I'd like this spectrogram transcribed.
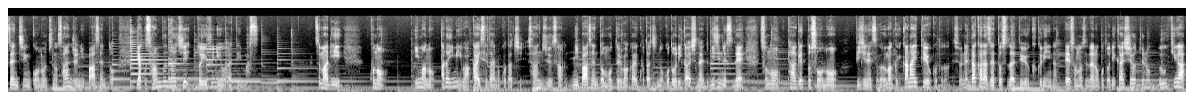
全人口のうちの32%、約3分の1というふうに言われています。つまり、この今のある意味若い世代の子たち32%を持っている若い子たちのことを理解しないとビジネスでそのターゲット層のビジネスがうまくいかないっていうことなんですよね。だから Z 世代というくくりになって、その世代のことを理解しようというの動きが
